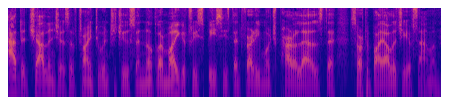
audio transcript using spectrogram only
added challenges of trying to introduce another migratory species that very much parallels the sort of biology of salmon.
